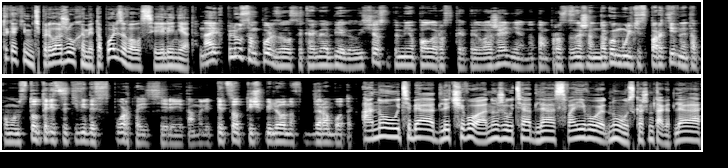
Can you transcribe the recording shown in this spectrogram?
Ты какими-то приложухами-то пользовался или нет? Nike Плюсом пользовался, когда бегал. И сейчас вот у меня поларовское приложение. Но там просто, знаешь, оно такое мультиспортивное. Там, по-моему, 130 видов спорта из серии. Там, или 500 тысяч миллионов доработок. Оно у тебя для чего? Оно же у тебя для своего, ну, скажем так, для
